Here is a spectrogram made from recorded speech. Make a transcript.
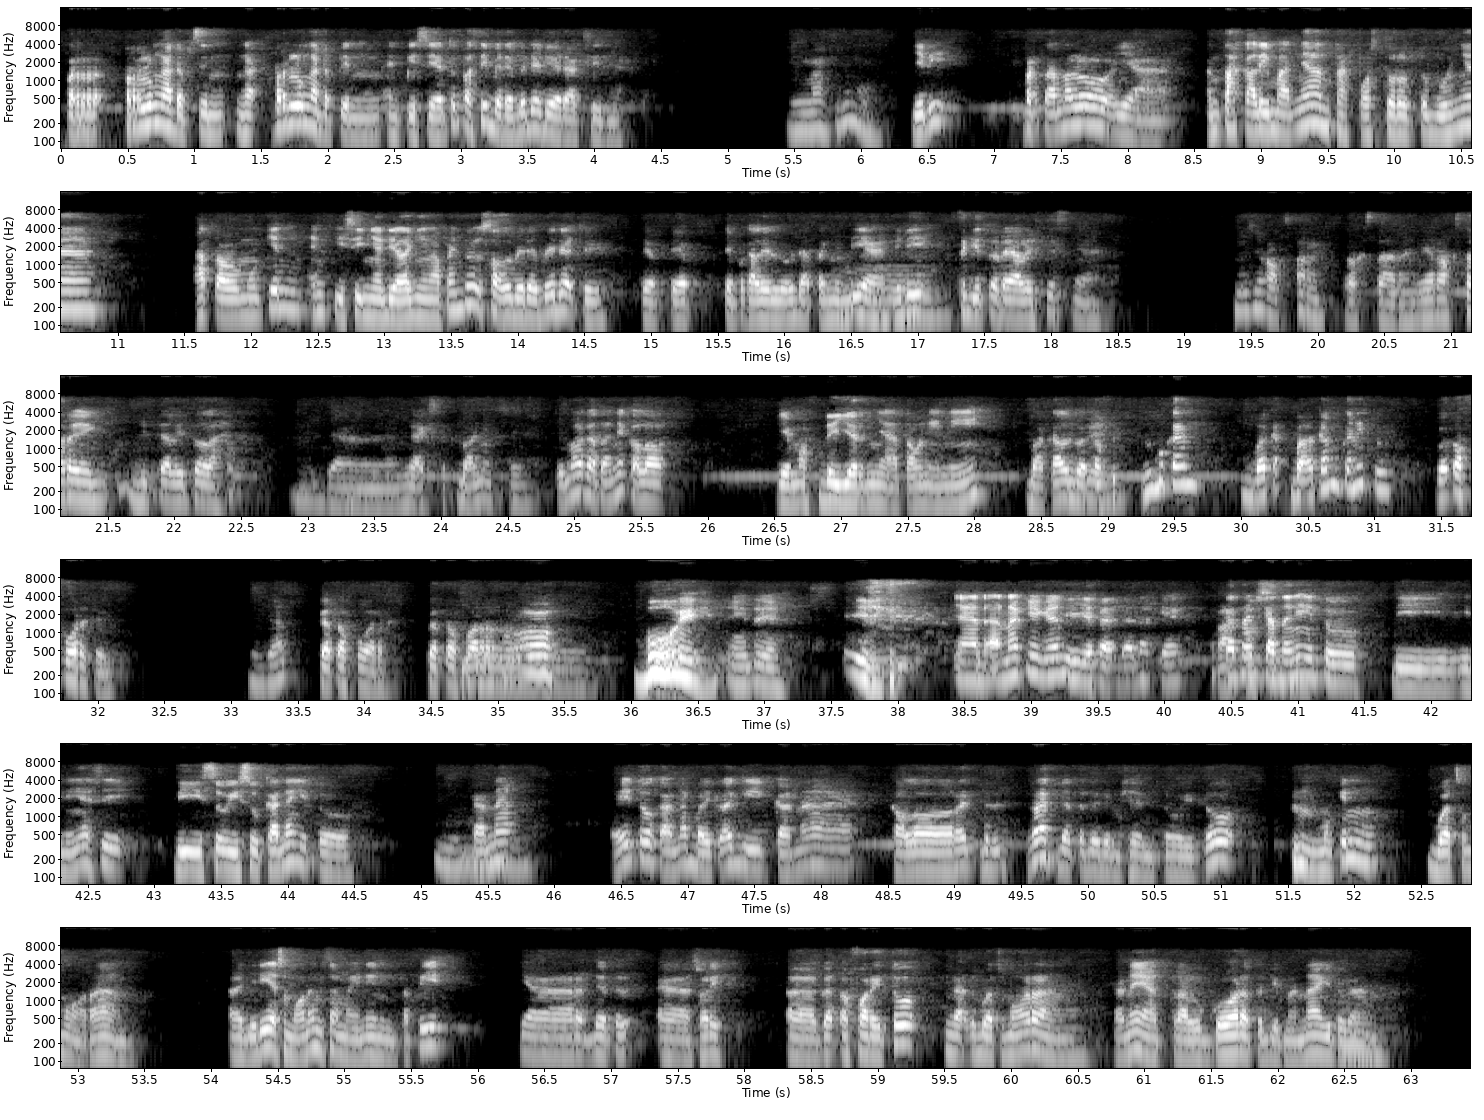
per perlu ngadepin nggak perlu ngadepin NPC itu pasti beda-beda dia reaksinya Maksudnya? jadi pertama lu ya entah kalimatnya entah postur tubuhnya atau mungkin NPC-nya dia lagi ngapain tuh selalu beda-beda cuy. Tiap tiap tiap kali lu datengin dia. Hmm. jadi segitu realistisnya. Sih rockstar ya? Rockstar. Ya Rockstar yang detail itulah. Ya nggak expect banyak sih. Cuma katanya kalau Game of the Year-nya tahun ini bakal God of bukan. Bahkan, bahkan bukan itu. God of War cuy. Enggak. God of War. God of War. Oh. Boy, yang itu ya. Yang ada anaknya kan? iya ada anaknya katanya Kratos. katanya itu di ininya sih di isu-isukannya itu Hmm. karena ya itu karena balik lagi karena kalau Red, Red Dead Redemption 2 itu mungkin buat semua orang Eh, jadi ya semua orang bisa mainin tapi ya Red Dead eh, sorry eh, God of War itu nggak buat semua orang karena ya terlalu gore atau gimana gitu kan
